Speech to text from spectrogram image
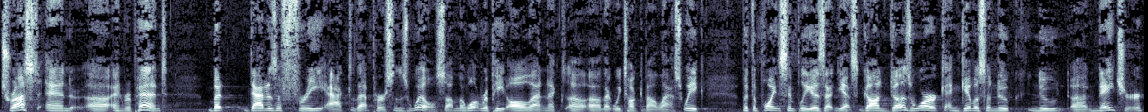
trust and, uh, and repent, but that is a free act of that person's will. So I won't repeat all that next, uh, uh, that we talked about last week. But the point simply is that yes, God does work and give us a new new uh, nature,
